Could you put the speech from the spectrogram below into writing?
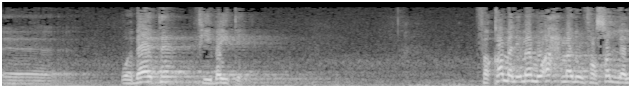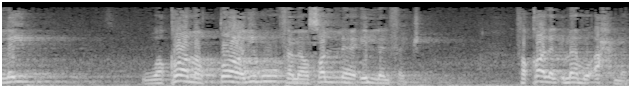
آه، وبات في بيته. فقام الإمام أحمد فصلى الليل وقام الطالب فما صلى إلا الفجر. فقال الإمام أحمد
